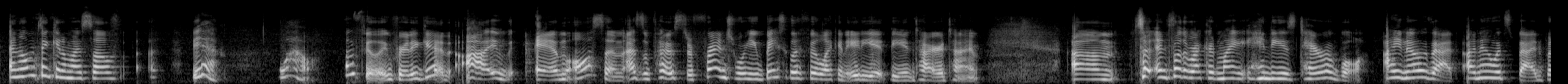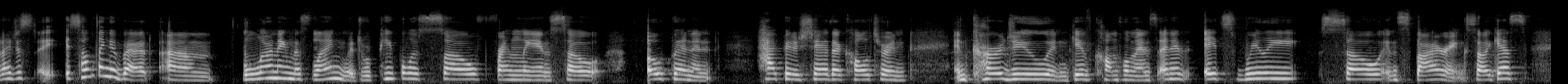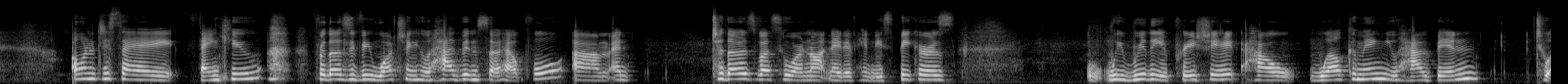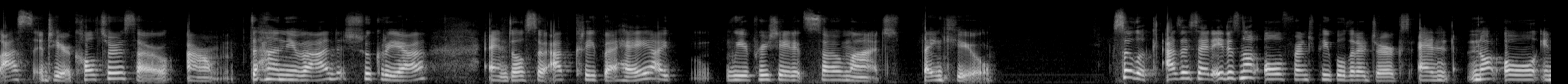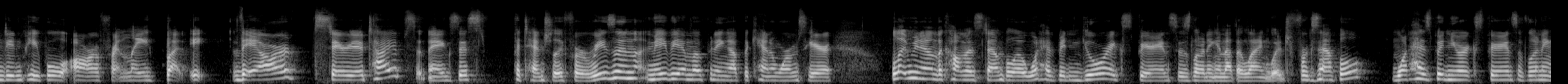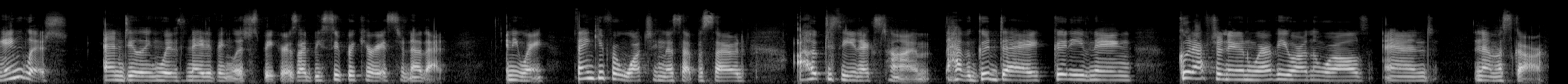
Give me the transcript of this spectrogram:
And I'm thinking to myself, yeah, wow, I'm feeling pretty good. I am awesome. As opposed to French, where you basically feel like an idiot the entire time. Um, so, and for the record, my Hindi is terrible. I know that. I know it's bad, but I just, it's something about, um, learning this language where people are so friendly and so open and happy to share their culture and encourage you and give compliments. And it, it's really so inspiring. So I guess I wanted to say thank you for those of you watching who have been so helpful. Um, and to those of us who are not native Hindi speakers, we really appreciate how welcoming you have been to us and to your culture. So, um, shukriya, and also apkripa hey. I, we appreciate it so much. Thank you. So look, as I said, it is not all French people that are jerks, and not all Indian people are friendly, but it, they are stereotypes, and they exist potentially for a reason. Maybe I'm opening up a can of worms here. Let me know in the comments down below what have been your experiences learning another language. For example, what has been your experience of learning English and dealing with native English speakers? I'd be super curious to know that. Anyway, thank you for watching this episode. I hope to see you next time. Have a good day, good evening, good afternoon, wherever you are in the world, and namaskar.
